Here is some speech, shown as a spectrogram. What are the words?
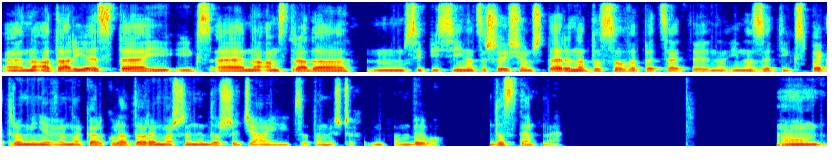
E, Na Atari ST i XE, na Amstrada mm, CPC, na C64, na DOSowe PC-ty na- i na ZX Spectrum i nie wiem, na kalkulatory, maszyny do szycia i co tam jeszcze tam było dostępne. Um,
